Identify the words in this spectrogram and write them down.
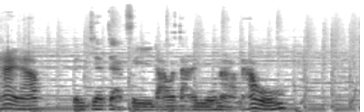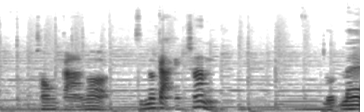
ให้นะครับ เป็นเกียร์แจกฟรีดาวกระจายเรียวหนามนะครับผม ช่องกลางก็ซิมนากาแอคชั่นลดแร่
